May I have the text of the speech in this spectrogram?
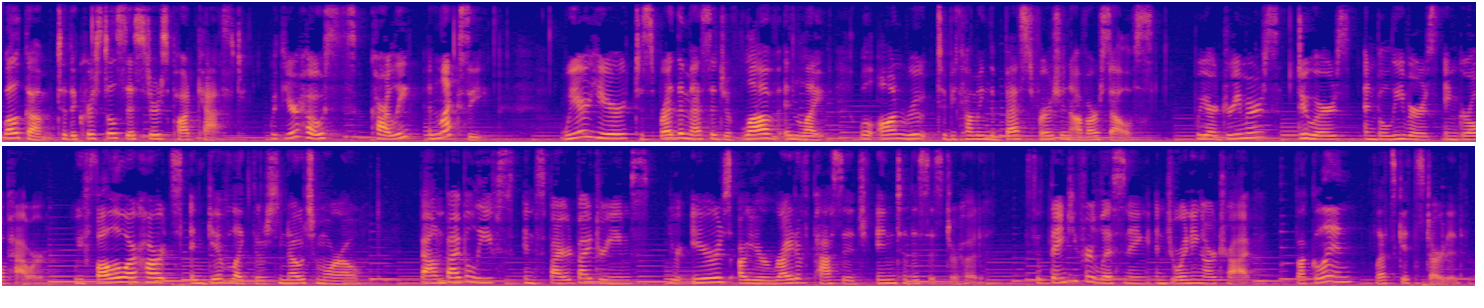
Welcome to the Crystal Sisters podcast with your hosts, Carly and Lexi. We are here to spread the message of love and light while en route to becoming the best version of ourselves. We are dreamers, doers, and believers in girl power. We follow our hearts and give like there's no tomorrow. Bound by beliefs, inspired by dreams, your ears are your rite of passage into the sisterhood. So thank you for listening and joining our tribe. Buckle in, let's get started.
